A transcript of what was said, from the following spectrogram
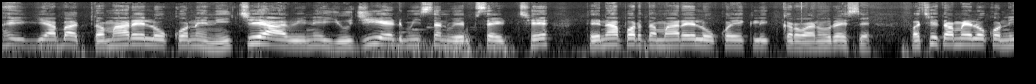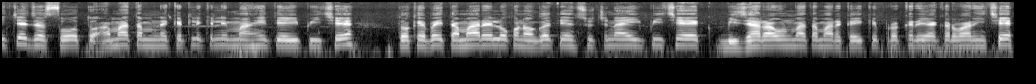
થઈ ગયા બાદ તમારે લોકોને નીચે આવીને યુજી એડમિશન વેબસાઇટ છે, તેના પર તમારે લોકોએ ક્લિક કરવાનું રહેશે. પછી તમે લોકો નીચે જશો તો આમાં તમને કેટલી કેટલી માહિતી આપી છે? તો કે ભાઈ તમારે લોકોને અગત્યની સૂચના આપી છે, બીજા રાઉન્ડમાં તમારે કઈ કઈ પ્રક્રિયા કરવાની છે,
